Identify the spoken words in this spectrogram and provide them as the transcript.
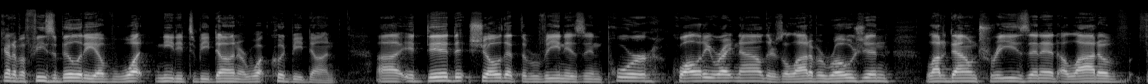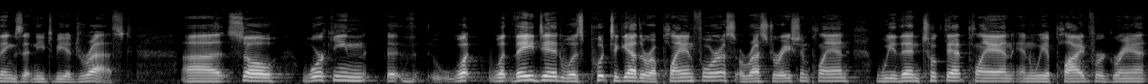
kind of a feasibility of what needed to be done or what could be done. Uh, it did show that the ravine is in poor quality right now. There's a lot of erosion, a lot of down trees in it, a lot of things that need to be addressed. Uh, so working, uh, what what they did was put together a plan for us, a restoration plan. We then took that plan and we applied for a grant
